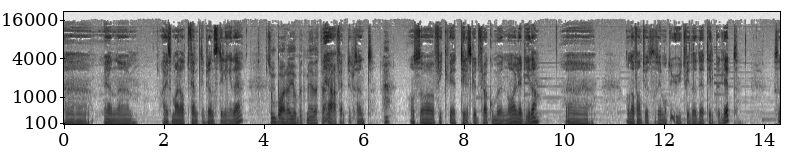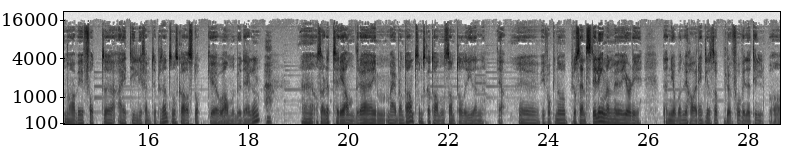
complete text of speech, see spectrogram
eh, med en eh, ei som har hatt 50 stilling i det. Som bare har jobbet med dette? Ja, 50 Og så fikk vi et tilskudd fra kommunen nå, eller de, da. Eh, og da fant vi ut at vi måtte utvide det tilbudet litt. Så nå har vi fått eh, ei til i 50% som skal ha Stokke- og Andebu-delen. Eh, og så er det tre andre, meg blant annet, som skal ta noen samtaler i den ja, Vi får ikke noe prosentstilling, men vi gjør de, den jobben vi har, egentlig, så får vi det til på,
